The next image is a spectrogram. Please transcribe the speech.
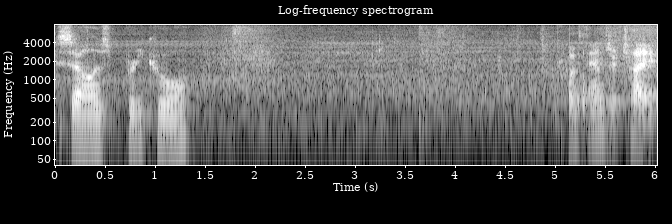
Cell is pretty cool. Both ends are tight.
